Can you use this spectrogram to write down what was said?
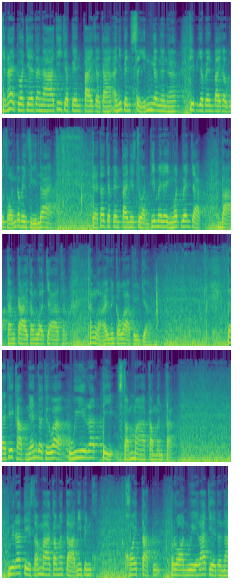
ฉะนั้นตัวเจตนาที่จะเป็นไปกับการ อันนี้เป็นศีลกันนะนะที่จะเป็นไปกับกุศลก็เป็นศีลได้ แต่ถ้าจะเป็นไปในส่วนที่ไม่ได้งดเว้นจากบาปทางกายทางวาจาทั้งทั้งหลายนั้นก็ว่าไปอีกอย่าง แต่ที่ขับเน้นก็คือว่าวิรติสัมมากัมมันตะ วิรติสัมมากัมมันตะนี่เป็นคอยตัดรอนเวรเจตนา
